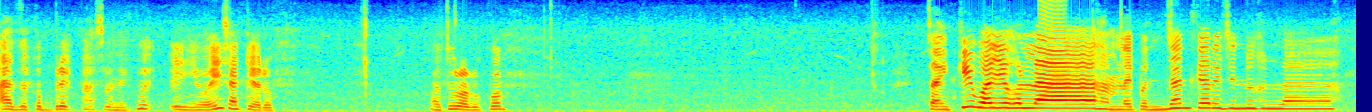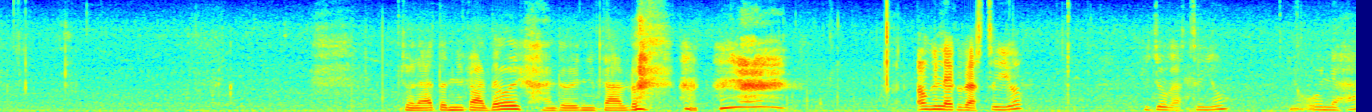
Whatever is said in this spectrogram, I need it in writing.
आजको ब्रेकफास्ट भनेको यही हो है साथीहरू। हजुरहरूको चाहिँ के भयो होला? हामीलाई पनि जानकारी दिनु होला। झोला त निकाल्दै खाँदो निकाल्दो। अघि ल्याएको घाँस चाहिँ यो हिजो घाँस चाहिँ यो यो ओल्याहा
